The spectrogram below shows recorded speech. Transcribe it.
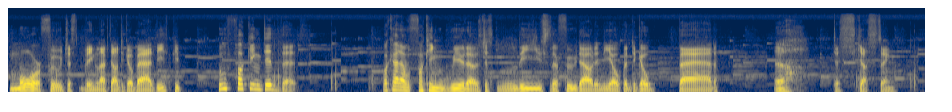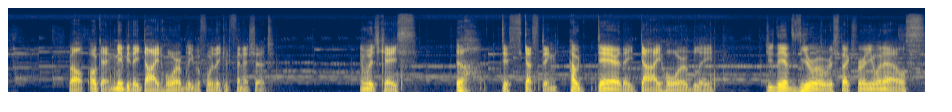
more food just being left out to go bad. These people, who fucking did this? What kind of fucking weirdos just leaves their food out in the open to go bad? Ugh, disgusting. Well, okay, maybe they died horribly before they could finish it. In which case, ugh, disgusting. How dare they die horribly. Do they have zero respect for anyone else?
